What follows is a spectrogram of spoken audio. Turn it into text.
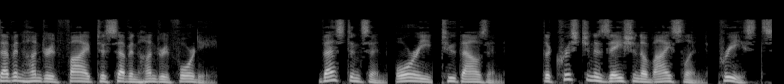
705–740. Vésteinsson, Orri 2000. The Christianization of Iceland, Priests,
